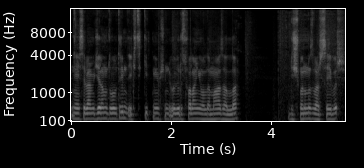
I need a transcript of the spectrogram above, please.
Neyse ben bir canımı doldurayım da eksik gitmeyeyim. Şimdi ölürüz falan yolda maazallah. Düşmanımız var Saber.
